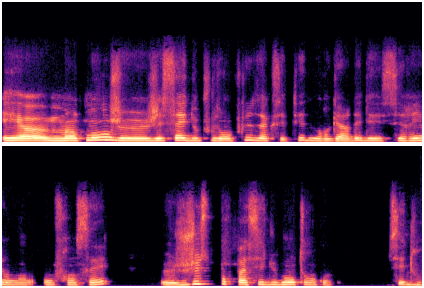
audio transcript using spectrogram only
Et maintenant, j'essaye de plus en plus d'accepter de regarder des séries en, en français, juste pour passer du bon temps, quoi. C'est tout.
